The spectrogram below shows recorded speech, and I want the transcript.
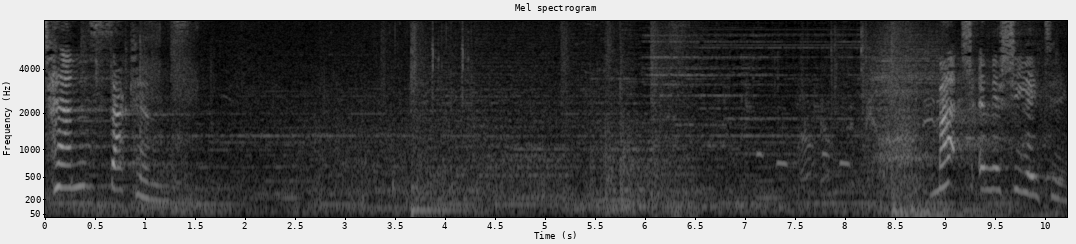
10 seconds. Match initiating.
